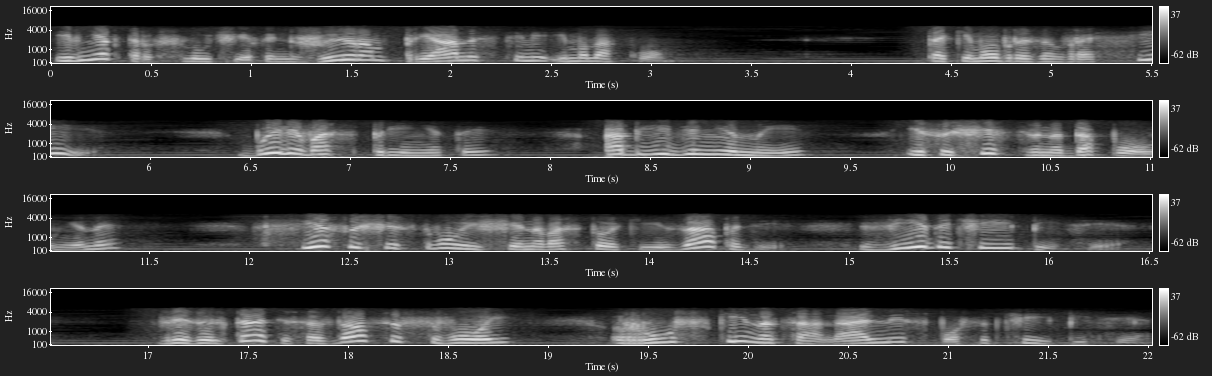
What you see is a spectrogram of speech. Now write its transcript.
и в некоторых случаях инжиром, пряностями и молоком. Таким образом, в России были восприняты, объединены и существенно дополнены все существующие на Востоке и Западе виды чаепития. В результате создался свой русский национальный способ чаепития.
